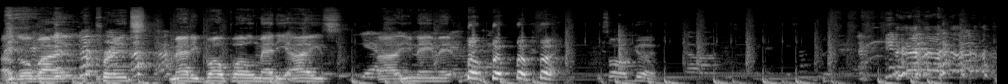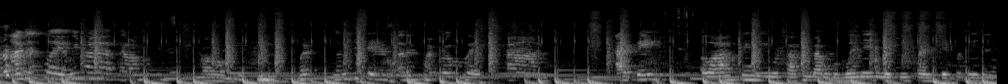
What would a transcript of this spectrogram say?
I go by Prince, Matty Bopo, Matty Ice, Yeah. uh, you name it. Yeah, right. It's all good. No, I'm just kidding. It sounds good. I'm just playing. We might have no, I'm looking at um, But let me just say this other point real quick. Um, I think a lot of things you were talking about with women making friends differently than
